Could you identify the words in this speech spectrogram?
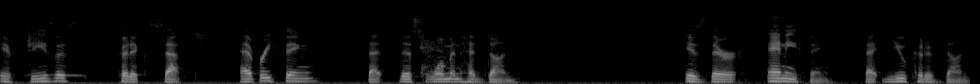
If Jesus could accept everything that this woman had done, is there anything that you could have done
